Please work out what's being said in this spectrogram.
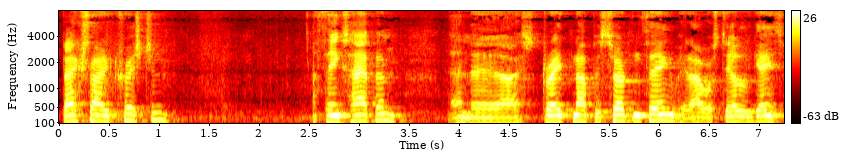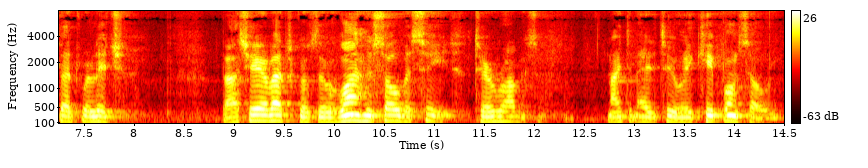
backslided Christian. Things happened, and uh, I straightened up a certain thing, but I was still against that religion. But I share that because the one who sowed the seed, Terry Robinson, 1982, and he kept on sowing.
